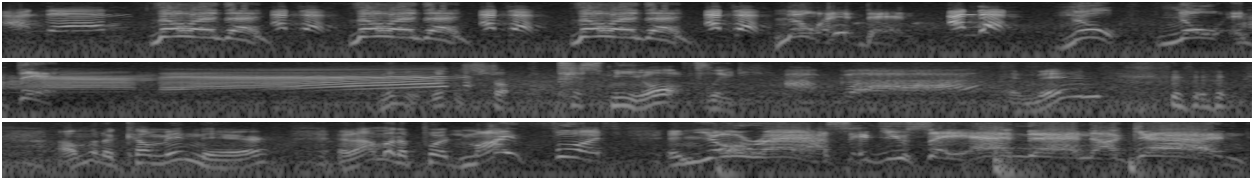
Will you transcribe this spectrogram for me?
And then. No and then! And then. No and then! And then. No and then! And then. No and then! And then. No, no and then! And Then then. you're really starting to piss me off, lady. And then I'm gonna come in there and I'm gonna put my foot in your ass if you say and then again!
